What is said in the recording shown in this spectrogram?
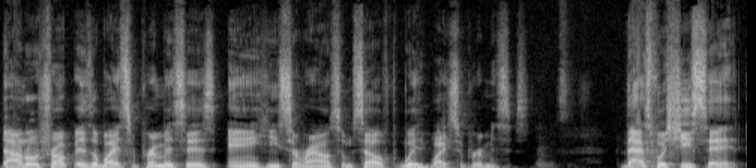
Donald Trump is a white supremacist and he surrounds himself with white supremacists. That's what she said.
